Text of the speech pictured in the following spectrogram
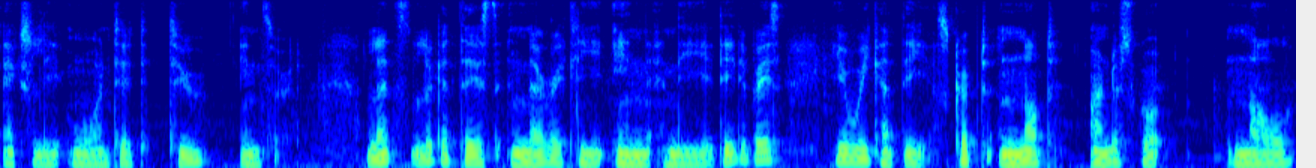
actually wanted to insert. Let's look at this directly in the database. Here we got the script not underscore null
